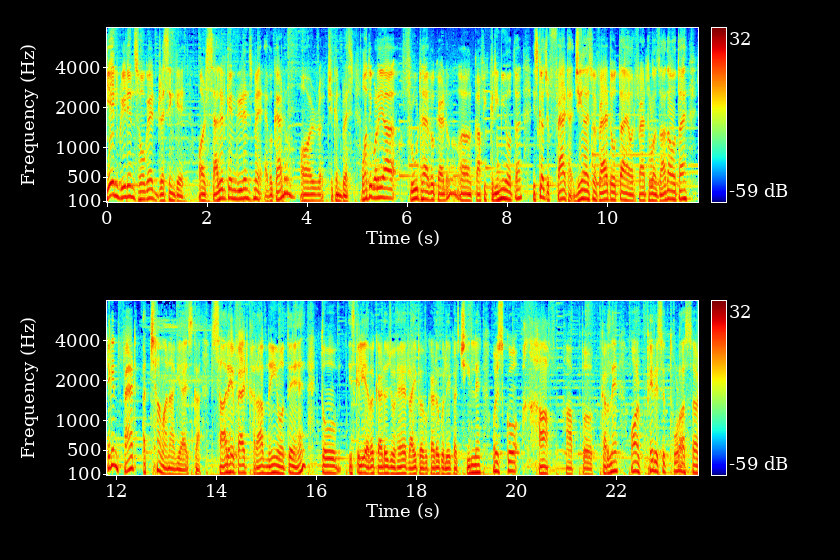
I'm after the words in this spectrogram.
ये इंग्रेडिएंट्स हो गए ड्रेसिंग के और सैलड के इंग्रेडिएंट्स में एवोकाडो और चिकन ब्रेस्ट बहुत ही बढ़िया फ्रूट है एवोकाडो काफ़ी क्रीमी होता है। इसका जो फैट है, जी हाँ इसमें फैट होता है और फैट थोड़ा ज़्यादा होता है, लेकिन फैट अच्छा माना गया है इसका। सारे फैट खराब नहीं होते हैं तो इसके लिए एवोकाडो जो है राइप एवोकाडो को लेकर छील लें और इसको हाफ़ आप कर लें और फिर इसे थोड़ा सा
